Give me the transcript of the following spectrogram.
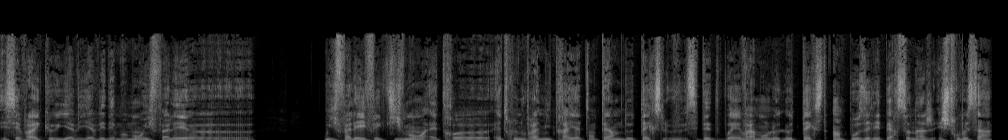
Et c'est vrai qu'il y avait des moments où il fallait, euh, où il fallait effectivement être, euh, être une vraie mitraillette en termes de texte. C'était ouais, vraiment le, le texte imposait les personnages. Et je trouvais ça,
